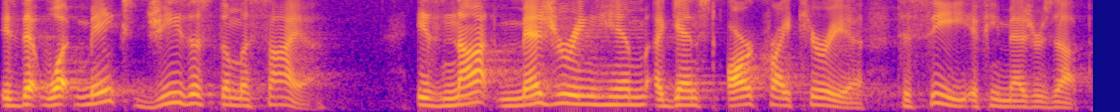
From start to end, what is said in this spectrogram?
is that what makes Jesus the Messiah is not measuring him against our criteria to see if he measures up.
